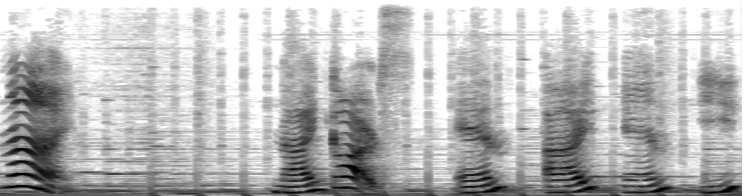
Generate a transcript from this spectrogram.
nine. Nine cars. N I N E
